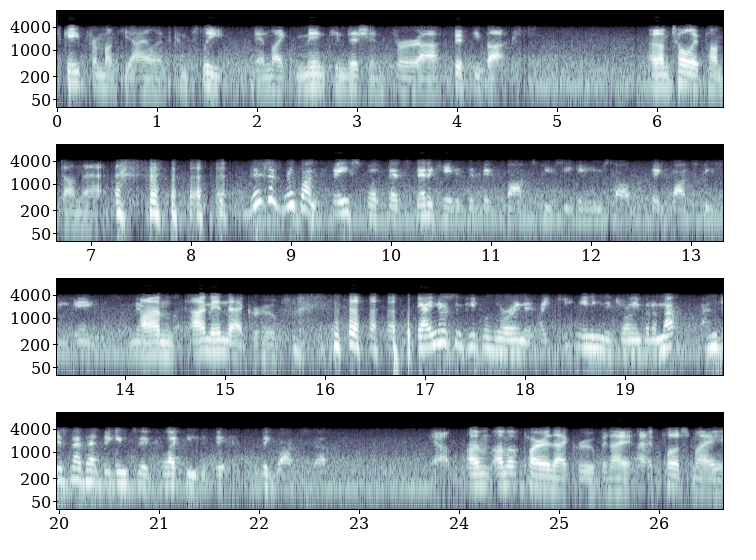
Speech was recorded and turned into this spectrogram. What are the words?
Escape from Monkey Island, complete and like mint condition for uh, fifty bucks. And I'm totally pumped on that. There's a group on Facebook that's dedicated to big box PC games called Big Box PC Games. I'm I'm in that group. yeah, I know some people who are in it. I keep meaning to join, but I'm not. I'm just not that big into collecting the big, the big box stuff. yeah, I'm I'm a part of that group, and I I post my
